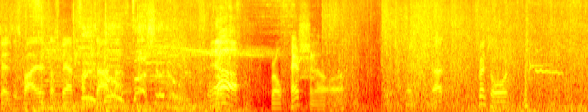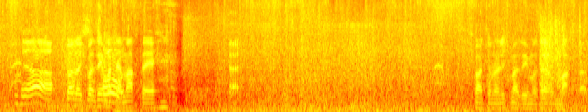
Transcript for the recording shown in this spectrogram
Jetzt, das war alles das Werk von Satan. Ja. Professional. oh. Ich bin tot. Ja. Ich wollte euch mal sehen, was der macht, ey. Ich konnte noch nicht mal sehen, was er gemacht hat.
